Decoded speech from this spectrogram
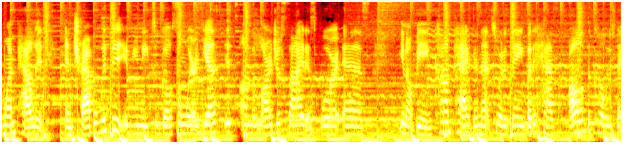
one palette and travel with it if you need to go somewhere. Yes, it's on the larger side as far as you know being compact and that sort of thing but it has all of the colors that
